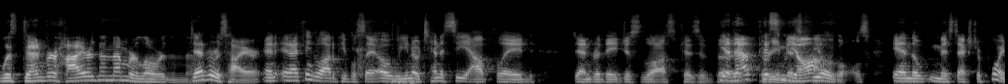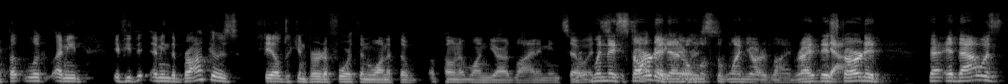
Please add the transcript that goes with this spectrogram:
was Denver higher than them or lower than them? Denver was higher, and and I think a lot of people say, oh, well, you know, Tennessee outplayed Denver. They just lost because of the Yeah, that three pissed me missed off. field goals and the missed extra point. But look, I mean, if you, th- I mean, the Broncos failed to convert a fourth and one at the opponent one yard line. I mean, so when they started like at almost was- the one yard line, right? They Yeah. started that that was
